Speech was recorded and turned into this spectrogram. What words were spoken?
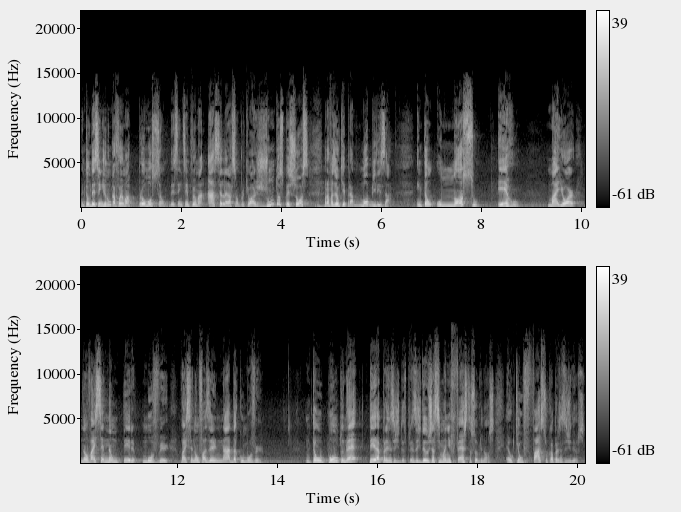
Então Descende nunca foi uma promoção. Descende sempre foi uma aceleração, porque eu ajunto as pessoas para fazer o quê? Para mobilizar. Então o nosso erro maior não vai ser não ter mover, vai ser não fazer nada com mover. Então o ponto não é ter a presença de Deus. A presença de Deus já se manifesta sobre nós. É o que eu faço com a presença de Deus.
